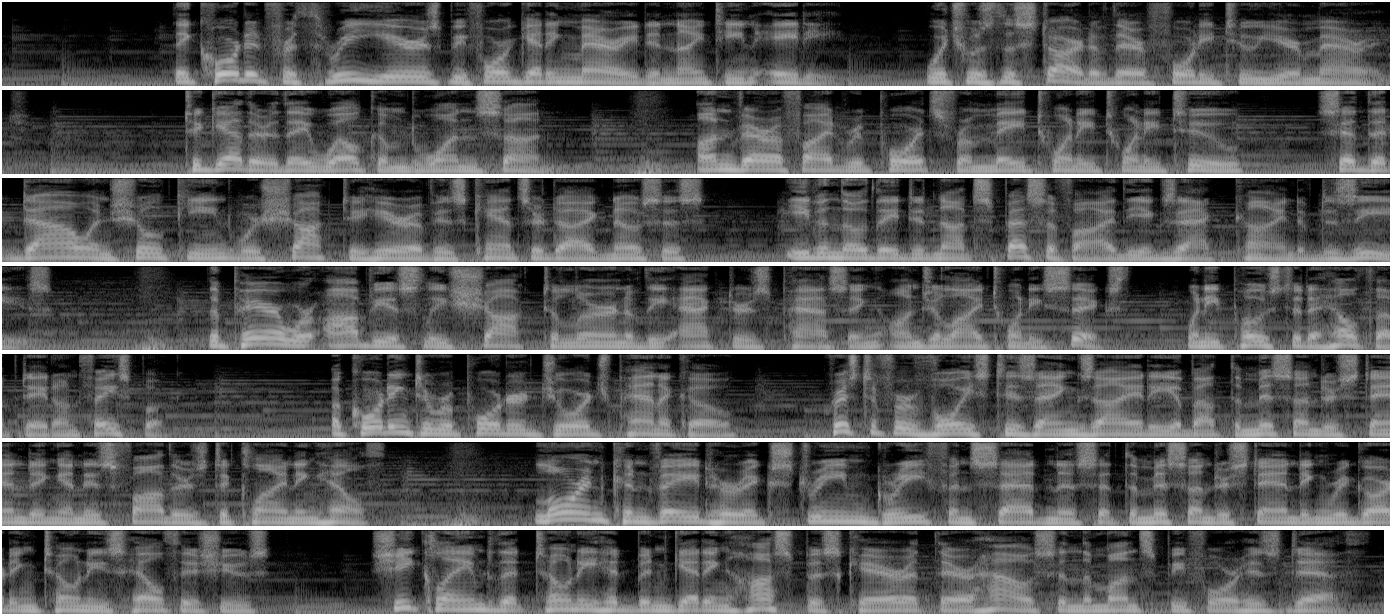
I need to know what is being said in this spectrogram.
They courted for three years before getting married in 1980, which was the start of their 42-year marriage. Together, they welcomed one son. Unverified reports from May 2022 said that Dow and Shulkin were shocked to hear of his cancer diagnosis, even though they did not specify the exact kind of disease. The pair were obviously shocked to learn of the actor's passing on July 26 when he posted a health update on Facebook. According to reporter George Pennacchio, Christopher voiced his anxiety about the misunderstanding and his father's declining health. Lauren conveyed her extreme grief and sadness at the misunderstanding regarding Tony's health issues. She claimed that Tony had been getting hospice care at their house in the months before his death.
